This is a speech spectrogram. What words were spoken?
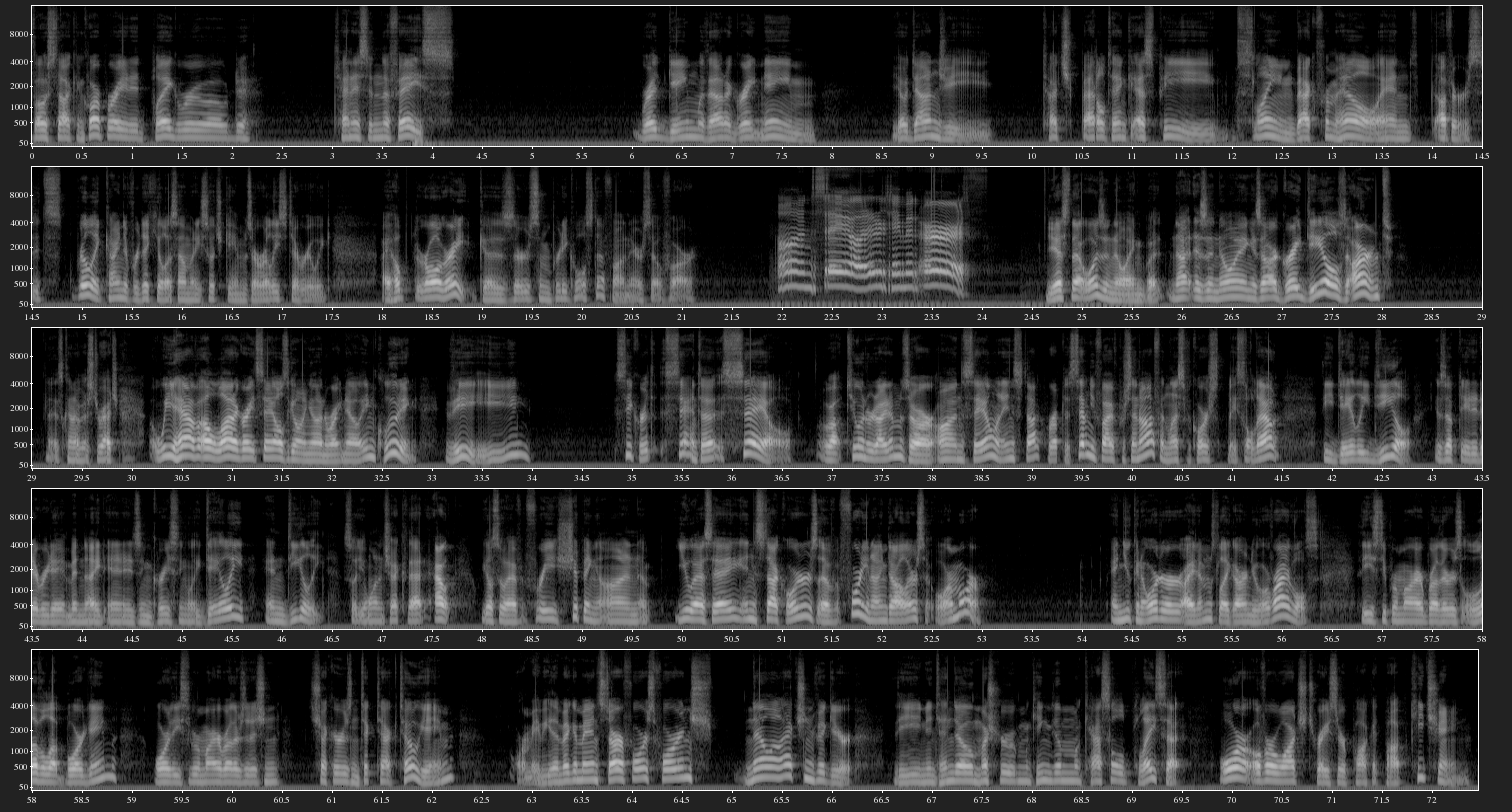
Vostok Incorporated, Plague Road, Tennis in the Face, Red Game Without a Great Name, Yodanji, Touch Battle Tank SP, Slain, Back from Hell, and others. It's really kind of ridiculous how many Switch games are released every week. I hope they're all great, because there's some pretty cool stuff on there so far. On sale, Entertainment Earth! Yes, that was annoying, but not as annoying as our great deals aren't. That's kind of a stretch. We have a lot of great sales going on right now, including the Secret Santa sale. About 200 items are on sale and in stock for up to 75% off, unless, of course, they sold out. The daily deal is updated every day at midnight and it is increasingly daily and daily, so you'll want to check that out. We also have free shipping on USA in stock orders of $49 or more. And you can order items like our new arrivals the Super Mario Bros. Level Up board game, or the Super Mario Bros. Edition checkers and tic tac toe game or maybe the Mega Man Star Force 4 inch Nell action figure, the Nintendo Mushroom Kingdom Castle playset, or Overwatch Tracer Pocket Pop keychain.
